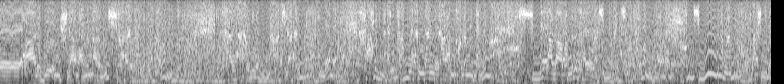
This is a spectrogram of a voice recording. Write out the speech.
e, arızi müşkilatlardan arınmış akıl. Tamam mı? sarih akıl diyor açık akıl sahih nakilden de kalkmış Kur'an'ın sünnet adı altında da sayı olan sünnettir. Tamam mı? hiçbir zaman bak şimdi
